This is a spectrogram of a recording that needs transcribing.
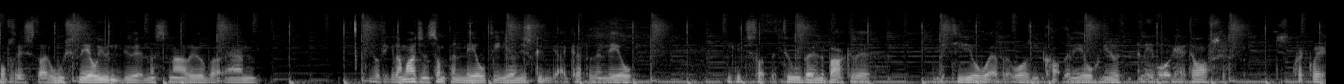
Obviously it's a loose nail, you wouldn't do it in this scenario, but um, you know, if you can imagine something nailed to here and just couldn't get a grip of the nail, you could slip the tool down the back of the material, whatever it was, and cut the nail, you know, and able to get it off, so just quickly.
